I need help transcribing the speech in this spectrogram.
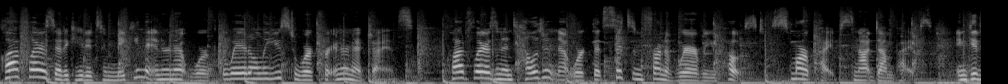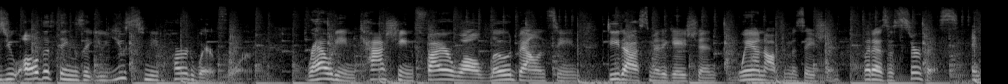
Cloudflare is dedicated to making the internet work the way it only used to work for internet giants. Cloudflare is an intelligent network that sits in front of wherever you host, smart pipes, not dumb pipes, and gives you all the things that you used to need hardware for. Routing, caching, firewall, load balancing, DDoS mitigation, WAN optimization, but as a service, an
